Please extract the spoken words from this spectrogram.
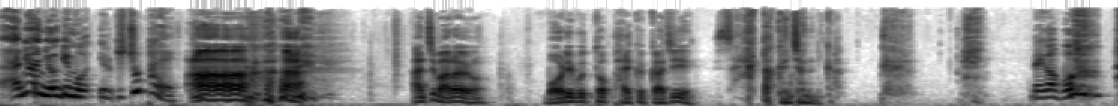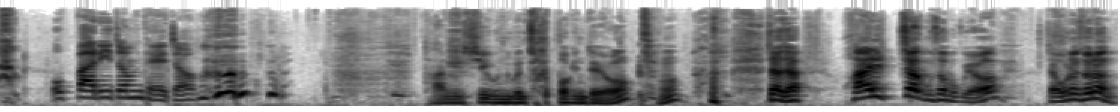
아니면 여기 뭐 이렇게 소파에? 아, 아, 아. 앉지 말아요 머리부터 발끝까지 싹 다 괜찮으니까 내가 뭐 옷발이 좀 되죠. 다미 씨 은근 자뻑인데요. 어? 자, 자, 활짝 웃어보고요. 자, 오른손은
